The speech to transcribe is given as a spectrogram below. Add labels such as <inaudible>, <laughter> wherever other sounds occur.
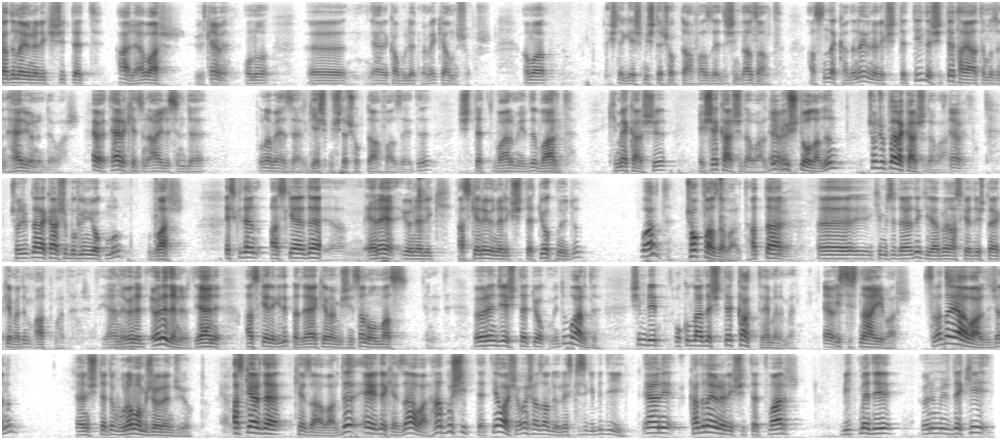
Kadına yönelik şiddet hala var ülkede. Evet. Onu e, yani kabul etmemek yanlış olur. Ama işte geçmişte çok daha fazlaydı, şimdi azaldı. Aslında kadına yönelik şiddet değil de şiddet hayatımızın her yönünde var. Evet, herkesin ailesinde buna benzer geçmişte çok daha fazlaydı. Şiddet var mıydı? Vardı. Kime karşı? Eşe karşı da vardı. Evet. Güçlü olanın çocuklara karşı da vardı. Evet. Çocuklara karşı bugün yok mu? Var. Eskiden askerde e, ere yönelik, askere yönelik şiddet yok muydu? Vardı. Çok fazla vardı. Hatta e, kimisi derdi ki ya ben askerde hiç dayak yemedim, atma denirdi. Yani öyle öyle denirdi. Yani askere gidip de dayak yememiş insan olmaz denirdi. Öğrenciye şiddet yok muydu? Vardı. Şimdi okullarda şiddet kalktı hemen hemen. Evet. İstisnai var. Sıra dayağı vardı canım. Yani şiddete uğramamış öğrenci yoktu. Askerde keza vardı, evde keza var. Ha bu şiddet yavaş yavaş azalıyor. Eskisi gibi değil. Yani kadına yönelik şiddet var. Bitmedi. Önümüzdeki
